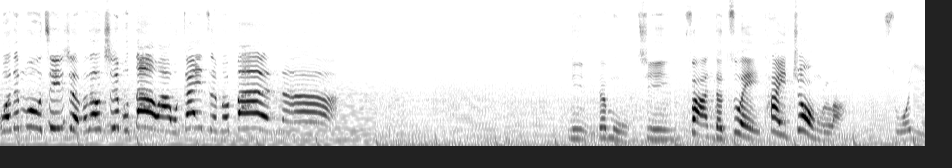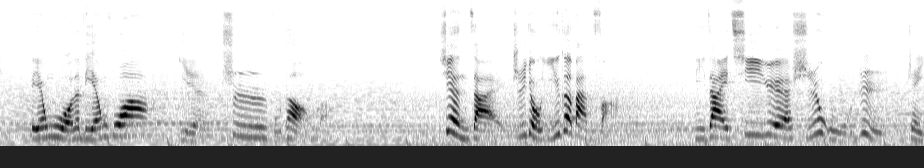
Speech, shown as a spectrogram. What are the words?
我的母亲什么都吃不到啊！我该怎么办呢？你的母亲犯的罪太重了，所以连我的莲花也吃不到了。现在只有一个办法，你在七月十五日这一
